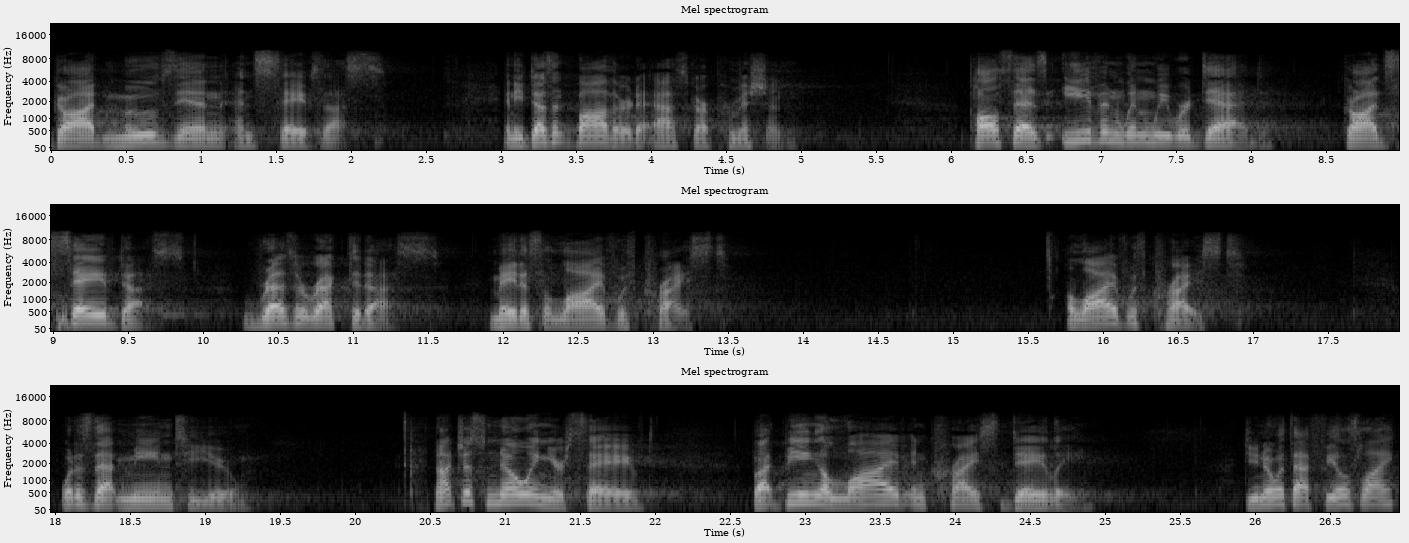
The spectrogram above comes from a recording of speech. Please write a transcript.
God moves in and saves us. And he doesn't bother to ask our permission. Paul says, even when we were dead, God saved us, resurrected us, made us alive with Christ. Alive with Christ. What does that mean to you? Not just knowing you're saved, but being alive in Christ daily. Do you know what that feels like?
